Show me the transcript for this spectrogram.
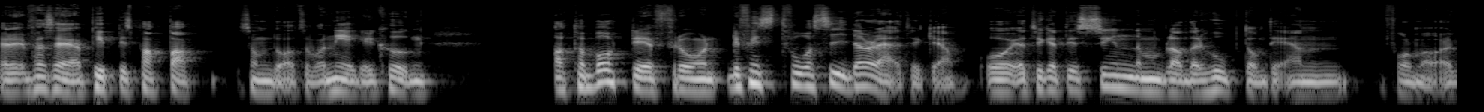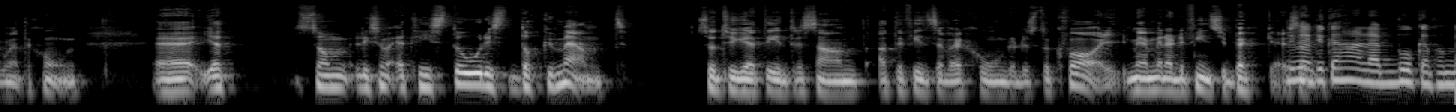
eller får jag säga, Pippis pappa, som då alltså var negerkung att ta bort det från... Det finns två sidor av det här tycker jag. Och jag tycker att det är synd när man blandar ihop dem till en form av argumentation. Eh, jag, som liksom ett historiskt dokument så tycker jag att det är intressant att det finns en version där du står kvar i. Men jag menar, det finns ju böcker. Du menar att- vi kan ha den där boken på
